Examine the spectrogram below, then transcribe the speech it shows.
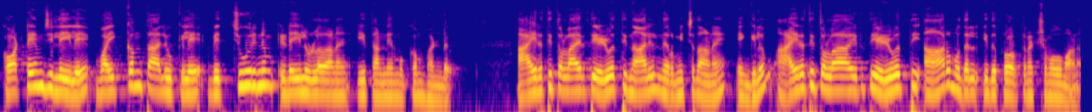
കോട്ടയം ജില്ലയിലെ വൈക്കം താലൂക്കിലെ വെച്ചൂരിനും ഇടയിലുള്ളതാണ് ഈ തണ്ണീർമുക്കം ബണ്ട് ആയിരത്തി തൊള്ളായിരത്തി എഴുപത്തി നാലിൽ നിർമ്മിച്ചതാണ് എങ്കിലും ആയിരത്തി തൊള്ളായിരത്തി എഴുപത്തി ആറ് മുതൽ ഇത് പ്രവർത്തനക്ഷമവുമാണ്.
